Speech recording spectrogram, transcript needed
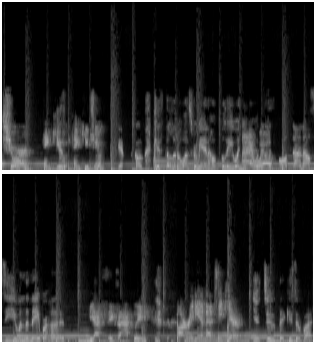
Sure. Thank you. Kiss, Thank you too. Yeah. Kiss the little ones for me, and hopefully, when you know this is all done, I'll see you in the neighborhood. Yes, exactly. Alrighty, Annette. Take care. You too. Thank you so much.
